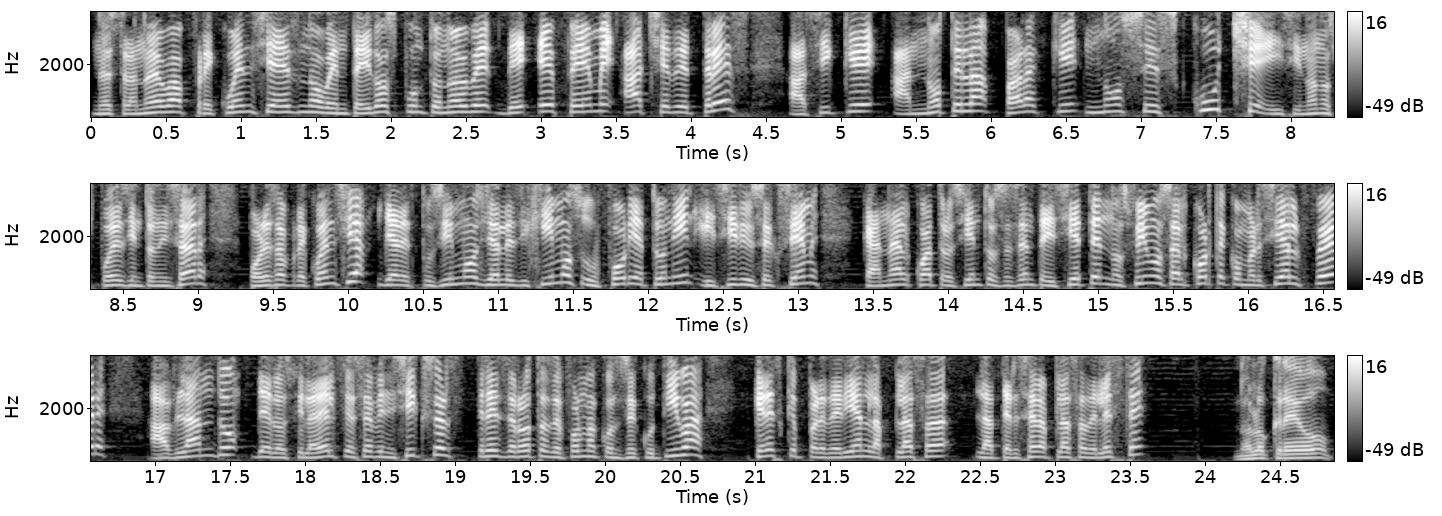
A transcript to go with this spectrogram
Nuestra nueva frecuencia es 92.9 de FM HD3. Así que anótela para que no se escuche. Y si no nos puede sintonizar por esa frecuencia, ya les pusimos, ya les dijimos, Euforia Tuning y Sirius XM, canal 467. Nos fuimos al corte comercial Fer hablando de los Philadelphia 76ers. Tres derrotas de forma consecutiva. ¿Crees que perderían la plaza, la tercera plaza del este? No lo creo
